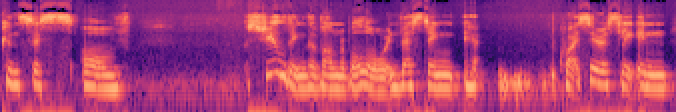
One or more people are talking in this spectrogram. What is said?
consists of shielding the vulnerable or investing quite seriously in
